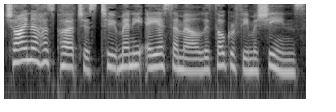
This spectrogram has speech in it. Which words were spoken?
China has purchased too many ASML lithography machines,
